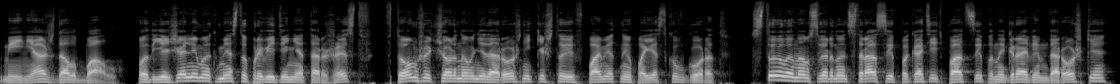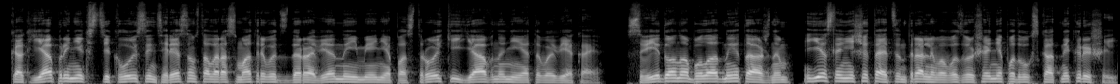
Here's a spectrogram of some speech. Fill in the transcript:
Меня ждал бал. Подъезжали мы к месту проведения торжеств в том же черном внедорожнике, что и в памятную поездку в город. Стоило нам свернуть с трассы и покатить по отсыпанной гравием дорожке, как я приник к стеклу и с интересом стал рассматривать здоровенные имения постройки явно не этого века. С виду оно было одноэтажным, если не считать центрального возвышения под двухскатной крышей.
